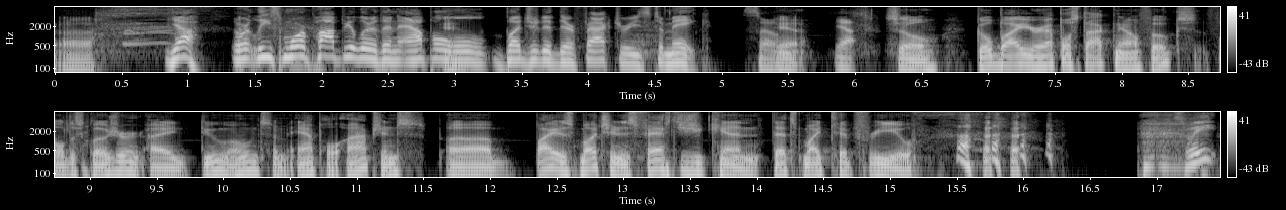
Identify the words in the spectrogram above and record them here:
Uh, yeah, or at least more popular than Apple yeah. budgeted their factories to make. So yeah, yeah. So go buy your Apple stock now, folks. Full disclosure, I do own some Apple options. Uh, buy as much and as fast as you can. That's my tip for you. Sweet.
